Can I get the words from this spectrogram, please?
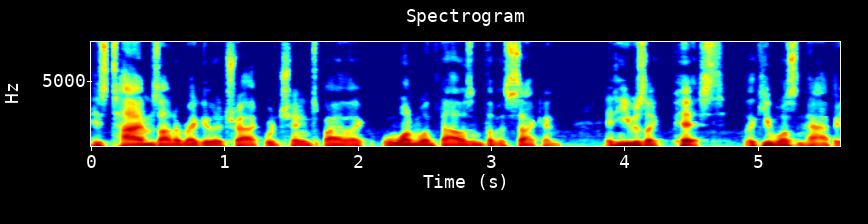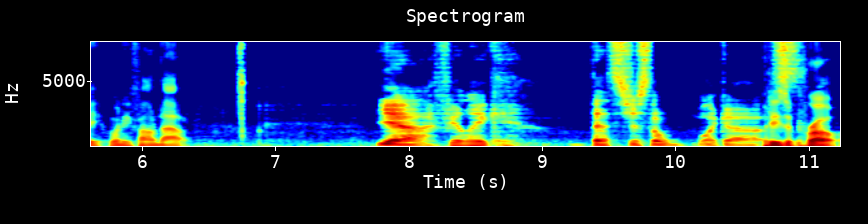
His times on a regular track would change by like one one thousandth of a second, and he was like pissed, like he wasn't happy when he found out. Yeah, I feel like that's just a like a. But he's a pro.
